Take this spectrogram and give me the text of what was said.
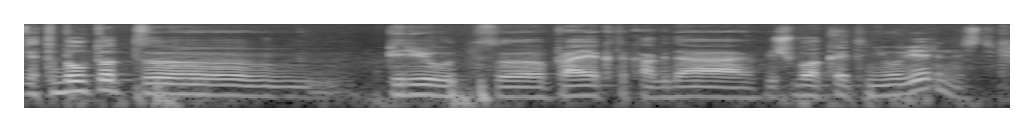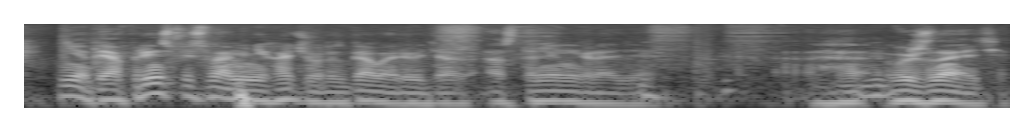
это был тот э, период э, проекта, когда еще была какая-то неуверенность? Нет, я в принципе с вами не хочу разговаривать о, о Сталинграде. Вы же знаете.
